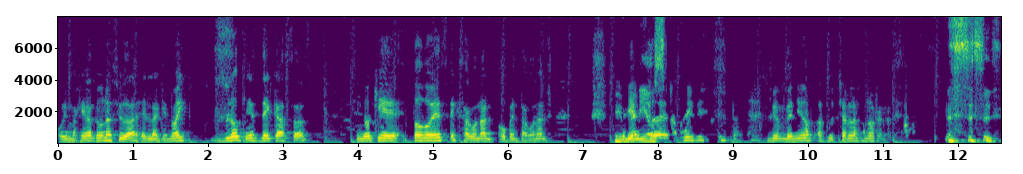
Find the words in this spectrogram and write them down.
O imagínate una ciudad en la que no hay bloques de casas, sino que todo es hexagonal o pentagonal. Bienvenidos. muy. Bienvenidos a sus charlas no relax.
